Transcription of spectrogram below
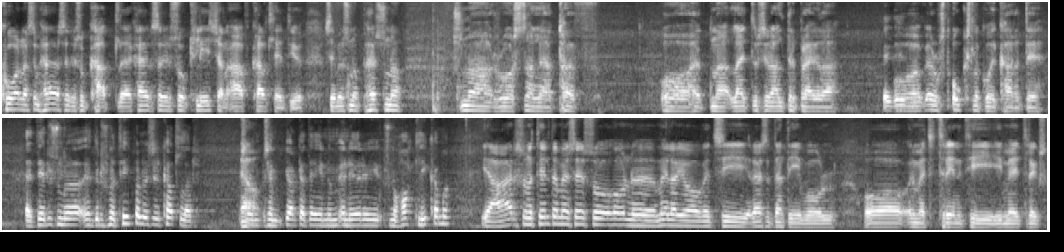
kona sem hefða sér eins og kall eða hefða sér eins og klísjan af karlhetju sem er svona persóna svona rosalega töff og hérna lætur sér aldrei bregða og er óksla góð í karate. Þetta eru svona, svona típalösir kallar sem, sem bjarga deginum en eru í svona hot líkama. Já, það er svona til dæmis eins og hún uh, Mila Jovovich í Resident Evil og um eitt Trinity í Matrix.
